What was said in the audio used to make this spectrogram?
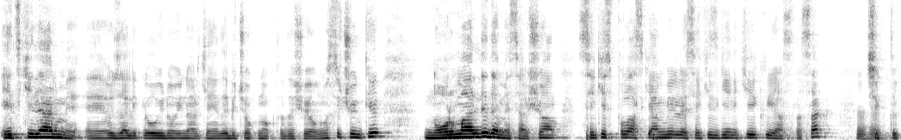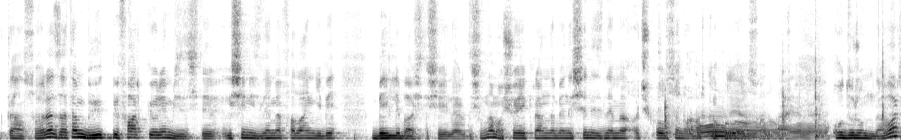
etkiler mi? Ee, özellikle oyun oynarken ya da birçok noktada şey olması. Çünkü normalde de mesela şu an 8 Plus Gen 1 ile 8 Gen 2'yi kıyaslasak çıktıktan sonra zaten büyük bir fark göremeyeceğiz. İşte ışın izleme falan gibi belli başlı şeyler dışında ama şu ekranda ben ışın izleme açık olsa ne olur, kapalı olsa ne olur. aynen. O durum da var.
